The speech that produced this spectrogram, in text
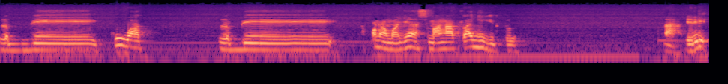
lebih kuat, lebih apa namanya semangat lagi gitu. Nah, jadi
